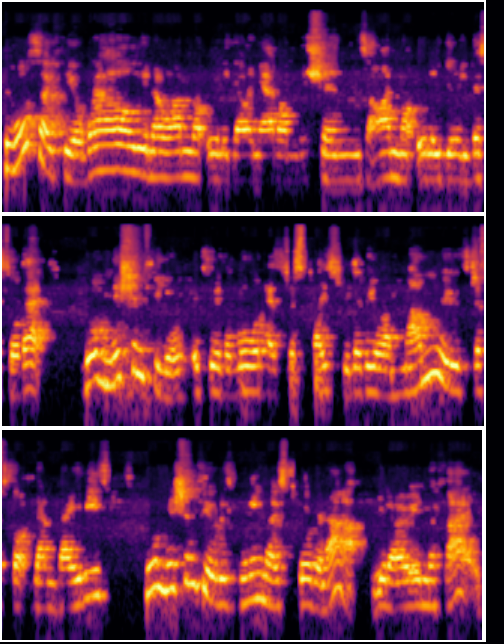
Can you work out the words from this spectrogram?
who also feel, well, you know, I'm not really going out on missions, I'm not really doing this or that. Your mission field is where the Lord has just placed you. Whether you're a mum who's just got young babies, your mission field is bringing those children up, you know, in the faith.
